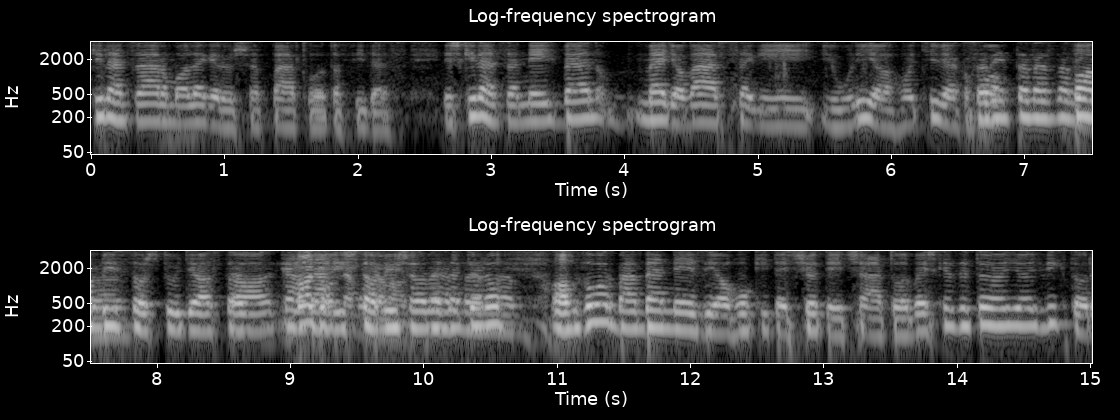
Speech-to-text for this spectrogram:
93-ban a legerősebb párt volt a Fidesz. És 94-ben megy a Várszegi Júlia, hogy hívják a Szerintem ez nem Fan igaz. biztos tudja azt a műsorvezetőn Nem, nem, ott. Az Orbán bennézi a hokit egy sötét sátorba, és kezdett, hogy, hogy Viktor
